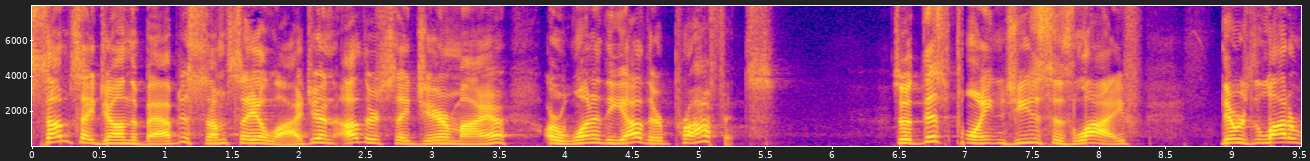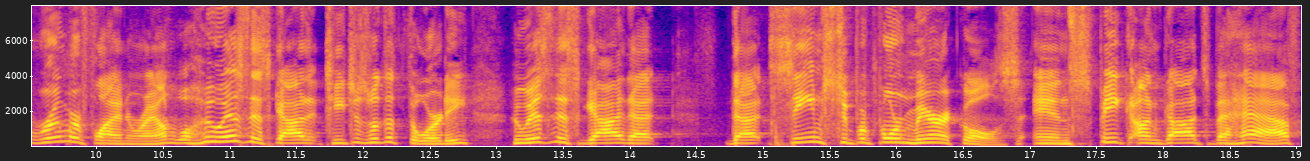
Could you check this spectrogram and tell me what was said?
some say John the Baptist, some say Elijah, and others say Jeremiah or one of the other prophets. So at this point in Jesus' life, there was a lot of rumor flying around. Well, who is this guy that teaches with authority? Who is this guy that, that seems to perform miracles and speak on God's behalf?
